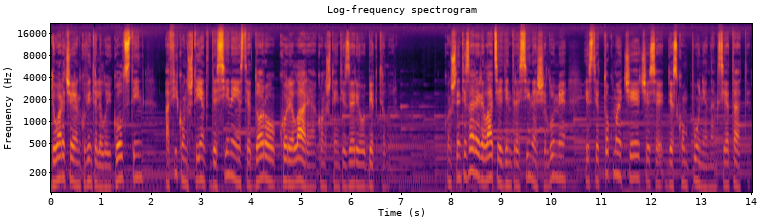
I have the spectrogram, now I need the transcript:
deoarece, în cuvintele lui Goldstein, a fi conștient de sine este doar o corelare a conștientizării obiectelor. Conștientizarea relației dintre sine și lume este tocmai ceea ce se descompune în anxietate.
